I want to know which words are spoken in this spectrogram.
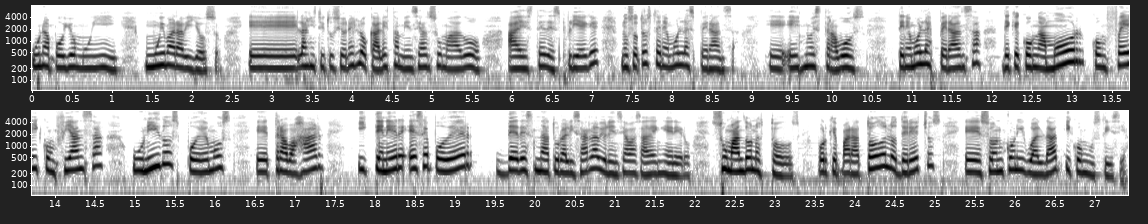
un apoyo muy, muy maravilloso. las instituciones locales también se han sumado a este despliegue. Nosotros tenemos la esperanza, es nuestra voz tenemos la esperanza de que con amor, con fe y confianza, unidos podemos eh, trabajar y tener ese poder de desnaturalizar la violencia basada en género, sumándonos todos, porque para todos los derechos eh, son con igualdad y con justicia.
